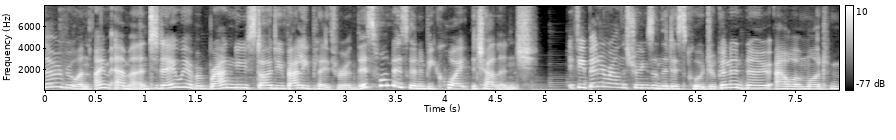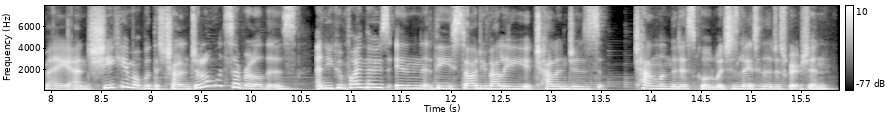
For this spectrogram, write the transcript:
Hello everyone, I'm Emma and today we have a brand new Stardew Valley playthrough and this one is going to be quite the challenge. If you've been around the streams and the Discord, you're going to know our mod May and she came up with this challenge along with several others and you can find those in the Stardew Valley challenges channel in the Discord which is linked in the description.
